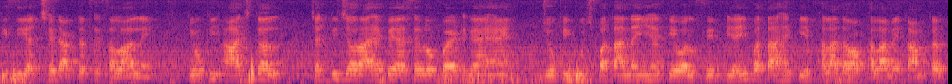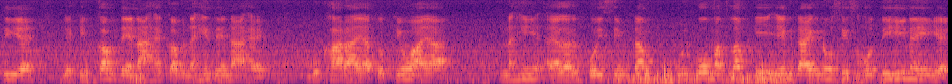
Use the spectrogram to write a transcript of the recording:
किसी अच्छे डॉक्टर से सलाह लें, क्योंकि आजकल चट्टी चौराहे पे ऐसे लोग बैठ गए हैं, जो कि कुछ पता नहीं है, केवल सिर्फ़ यही पता है कि ये फला दवा फला में काम करती है, लेकिन कब देना है, कब नहीं देना है, बुखार आया तो क्यों आया? नहीं, अगर कोई सिम्टम उनको मतलब कि एक डायग्नोसिस होती ही नहीं है।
